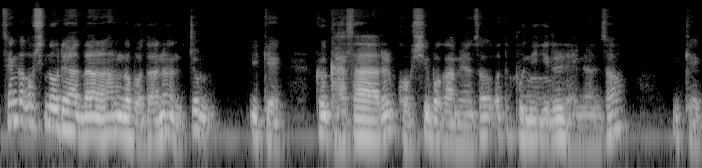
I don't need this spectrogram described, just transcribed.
생각 없이 노래하다 하는 것보다는 좀 이렇게 그 가사를 곱씹어가면서 어떤 분위기를 내면서 이렇게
